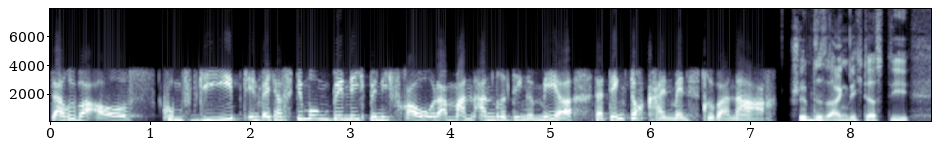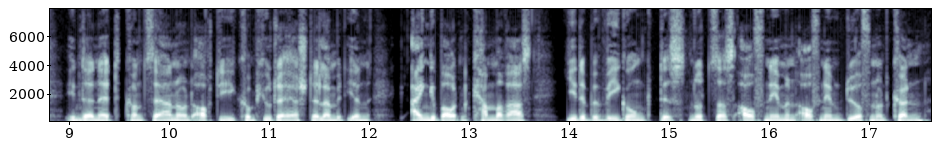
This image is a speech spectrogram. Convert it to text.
darüber Auskunft gibt, in welcher Stimmung bin ich, bin ich Frau oder Mann, andere Dinge mehr. Da denkt doch kein Mensch drüber nach. Stimmt es eigentlich, dass die Internetkonzerne und auch die Computerhersteller mit ihren eingebauten Kameras jede Bewegung des Nutzers aufnehmen, aufnehmen dürfen und können?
